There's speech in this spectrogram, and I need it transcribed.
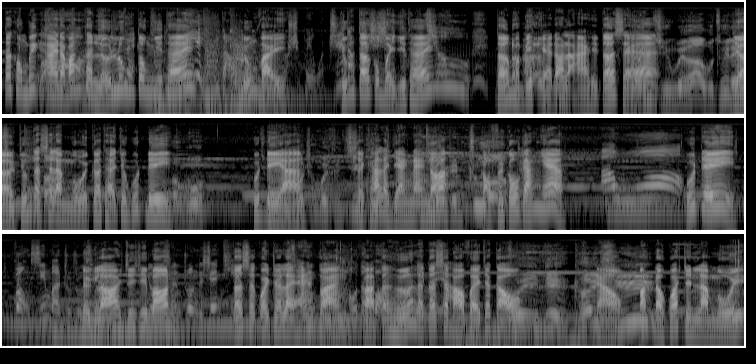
Tớ không biết ai đã bắn tên lửa lung tung như thế. Đúng vậy Chúng tớ cũng bị như thế. Tớ mà biết kẻ đó là ai thì tớ sẽ Giờ chúng ta sẽ làm nguội cơ thể cho Woody. Woody à Sẽ khá là gian nan đó. Cậu phải cố gắng nha Woody Đừng lo Gigibon Tớ sẽ quay trở lại an toàn Và tớ hứa là tớ sẽ bảo vệ cho cậu. Nào bắt đầu quá trình làm nguội.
